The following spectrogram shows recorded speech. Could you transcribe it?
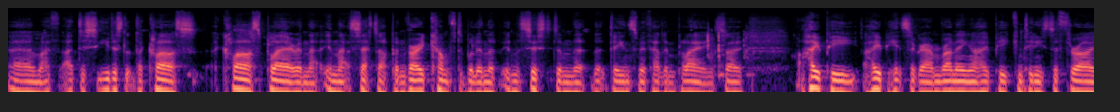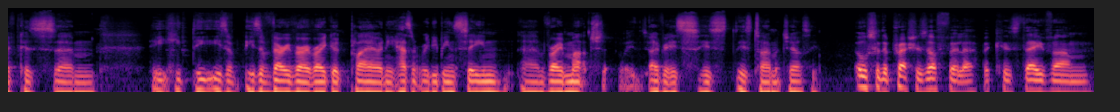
Um, I, I just he just looked a class a class player in that in that setup and very comfortable in the in the system that, that Dean Smith had him playing. So I hope he I hope he hits the ground running. I hope he continues to thrive because. Um, he, he he's a he's a very very very good player and he hasn't really been seen um, very much over his, his his time at Chelsea. Also, the pressure's off Villa because they've um,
